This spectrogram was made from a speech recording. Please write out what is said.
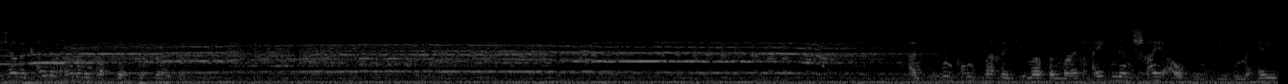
Ich habe keine Ahnung, was das bedeutet. An diesem Punkt wache ich immer von meinem eigenen Schrei auf in diesem hell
